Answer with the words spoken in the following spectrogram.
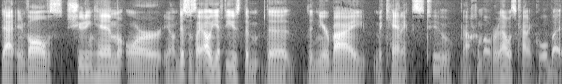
that involves shooting him or you know this was like oh you have to use the the the nearby mechanics to knock him over that was kind of cool but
